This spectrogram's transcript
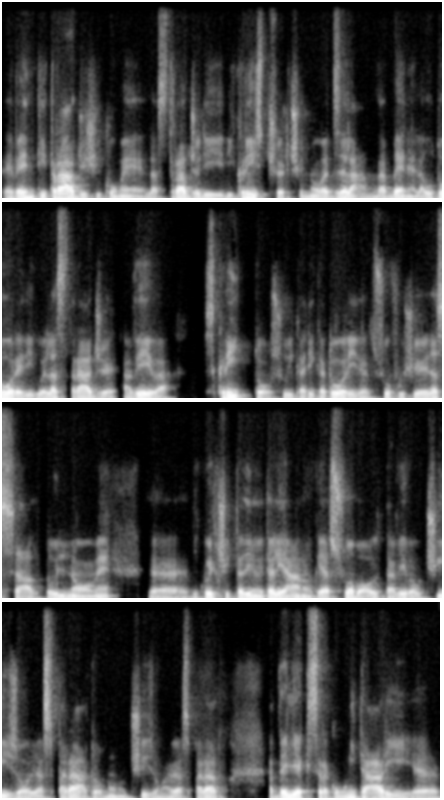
eventi tragici come la strage di, di Christchurch in Nuova Zelanda, bene, l'autore di quella strage aveva scritto sui caricatori del suo fucile d'assalto il nome eh, di quel cittadino italiano che a sua volta aveva ucciso, aveva sparato, non ucciso, ma aveva sparato a degli extracomunitari eh,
